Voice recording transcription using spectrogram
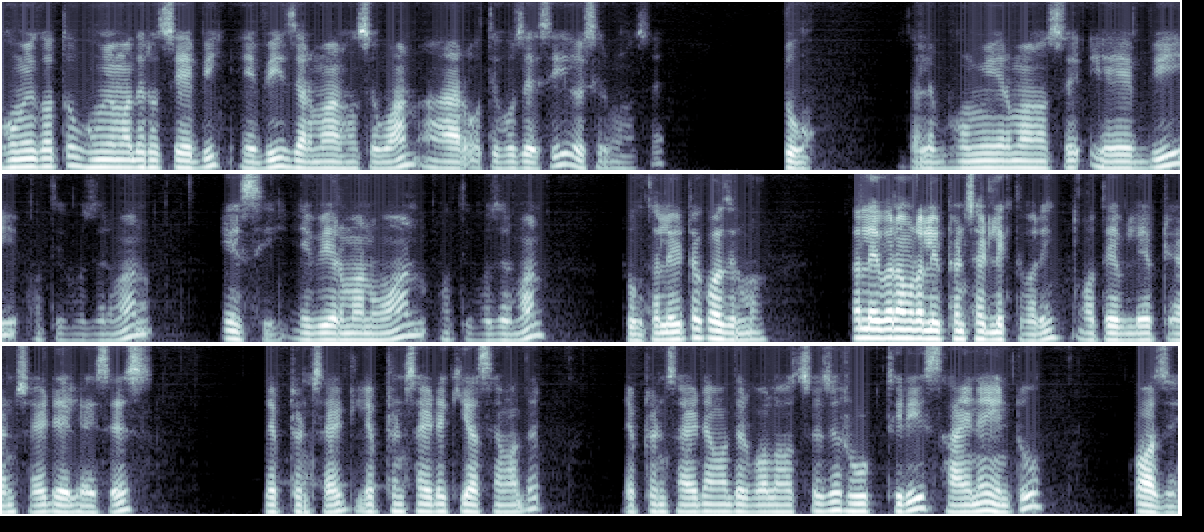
ভূমি কত ভূমি আমাদের হচ্ছে এবি এবি যার মান হচ্ছে ওয়ান আর অতিভুজ এসি এসির মান হচ্ছে টু তাহলে ভূমি এর মান হচ্ছে এ বি অতিভুজের মান এসি এ বি এর মান ওয়ান অতিভুজের মান টু তাহলে এটা কজের মান। তাহলে এবার আমরা লেফট হ্যান্ড সাইড লিখতে পারি। অতএব left hand side L S S left hand side left hand সাইডে কী আছে আমাদের? লেফট হ্যান্ড সাইডে আমাদের বলা হচ্ছে যে রুট থ্রি সাইন ইন্টু কজে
